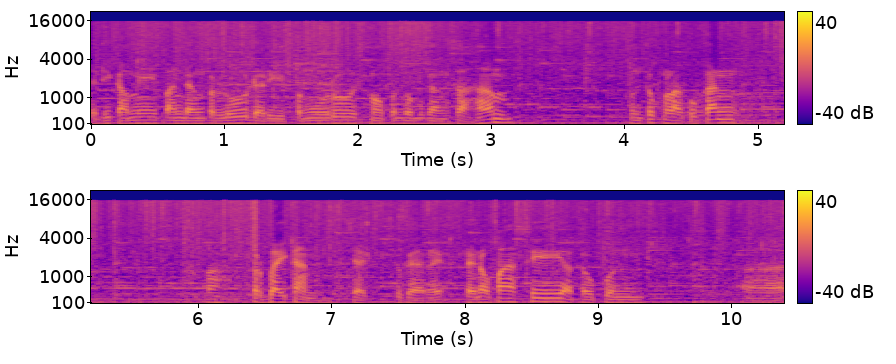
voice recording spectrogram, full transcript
Jadi kami pandang perlu dari pengurus maupun pemegang saham untuk melakukan apa, perbaikan, jadi juga re renovasi ataupun uh,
